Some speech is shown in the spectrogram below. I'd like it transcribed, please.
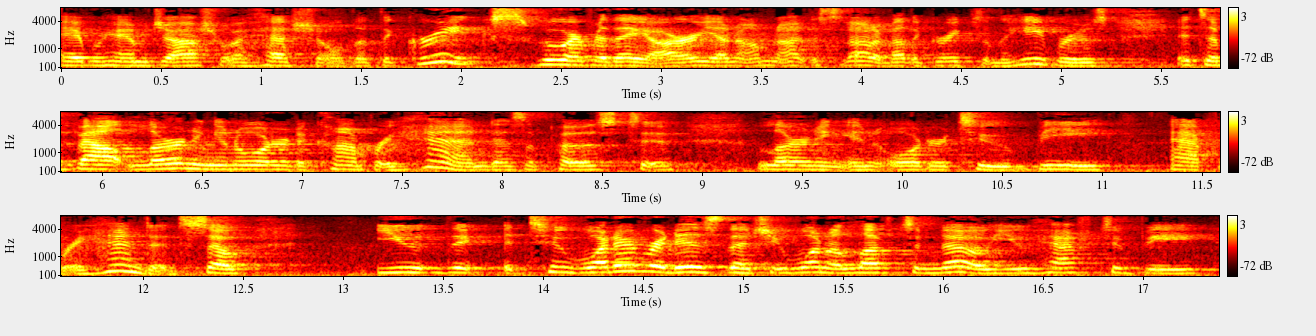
Abraham Joshua Heschel that the Greeks, whoever they are, you know, I'm not. It's not about the Greeks and the Hebrews. It's about learning in order to comprehend, as opposed to learning in order to be apprehended. So to whatever it is that you want to love to know, you have to be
